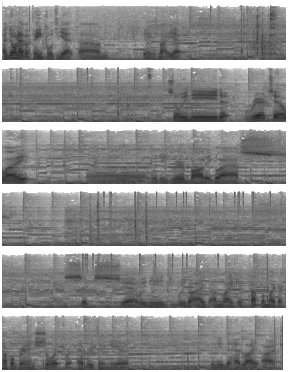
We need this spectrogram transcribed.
I don't have a paint booth yet, um, James, not yet. So we need rear tail light. Uh, we need rear body glass. Six. Yeah, we need. We don't. I, I'm like a couple. I'm like a couple grand short for everything here. We need the headlight. All right.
